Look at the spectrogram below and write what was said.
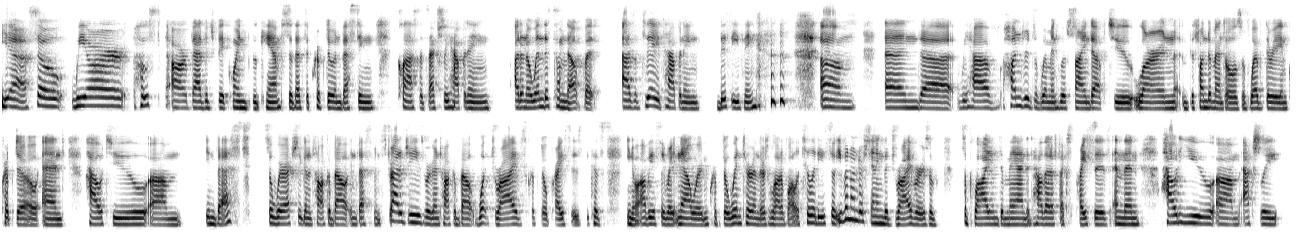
yeah, so we are hosting our Bitch Bitcoin Bootcamp. So that's a crypto investing class that's actually happening. I don't know when this comes out, but as of today, it's happening this evening. um, and uh, we have hundreds of women who have signed up to learn the fundamentals of Web3 and crypto and how to um, invest. So we're actually going to talk about investment strategies. We're going to talk about what drives crypto prices because, you know, obviously right now we're in crypto winter and there's a lot of volatility. So even understanding the drivers of supply and demand and how that affects prices, and then how do you um, actually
